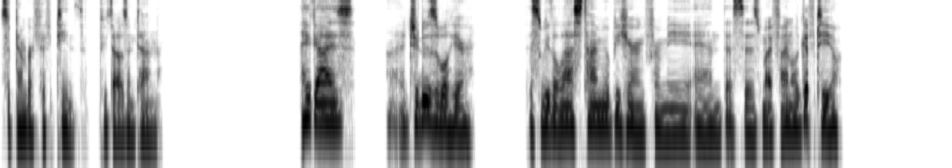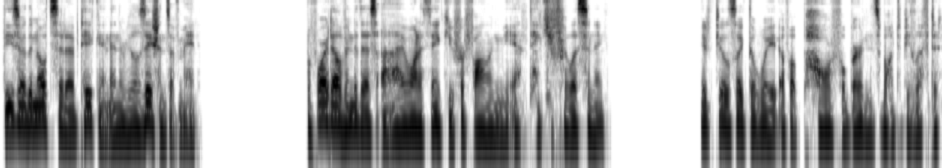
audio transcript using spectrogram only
September 15th, 2010. Hey guys, uh, here. This will be the last time you'll be hearing from me, and this is my final gift to you. These are the notes that I've taken and the realizations I've made. Before I delve into this, I want to thank you for following me and thank you for listening. It feels like the weight of a powerful burden is about to be lifted.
